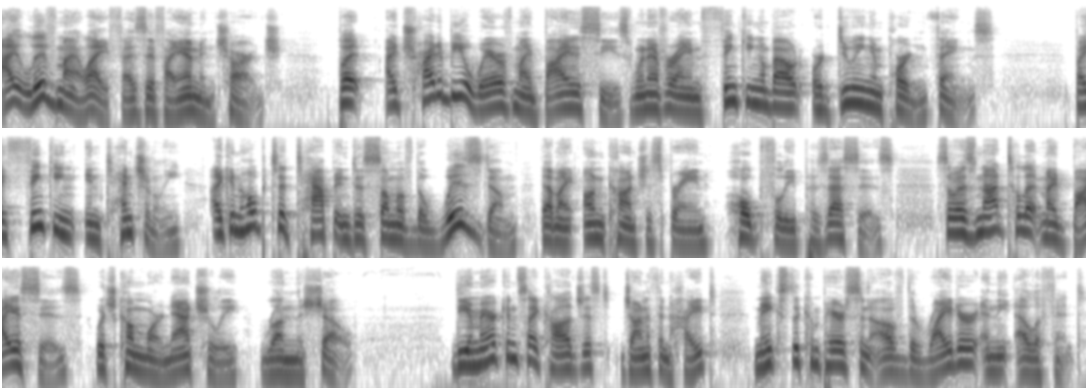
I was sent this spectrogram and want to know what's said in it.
I live my life as if I am in charge. But I try to be aware of my biases whenever I am thinking about or doing important things. By thinking intentionally, I can hope to tap into some of the wisdom that my unconscious brain hopefully possesses, so as not to let my biases, which come more naturally, run the show. The American psychologist Jonathan Haidt makes the comparison of the rider and the elephant.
